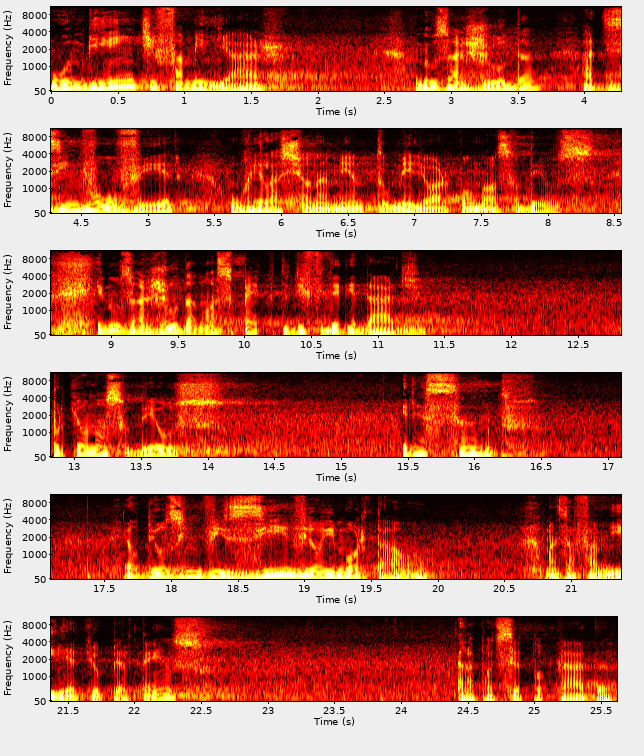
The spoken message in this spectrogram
O ambiente familiar nos ajuda a desenvolver um relacionamento melhor com o nosso Deus e nos ajuda no aspecto de fidelidade, porque o nosso Deus, Ele é santo, é o Deus invisível e imortal, mas a família que eu pertenço, ela pode ser tocada,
